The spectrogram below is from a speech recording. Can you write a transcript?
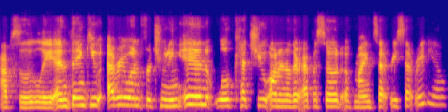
Absolutely. And thank you everyone for tuning in. We'll catch you on another episode of Mindset Reset Radio.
